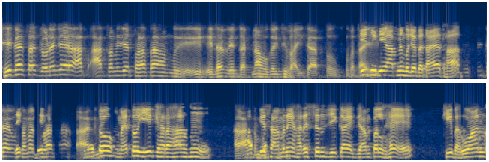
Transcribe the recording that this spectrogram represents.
ठीक है सर जोड़ेंगे। आप आप समझिए थोड़ा सा हम इधर एक घटना हो गई थी भाई का आप तो उसको जी जी जी आपने मुझे बताया था। ठीक है उस समय थोड़ा सा मैं तो मैं तो ये कह रहा हूँ आपके सामने हरिश्चंद्र जी का एग्ज़ाम्पल है कि भगवान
